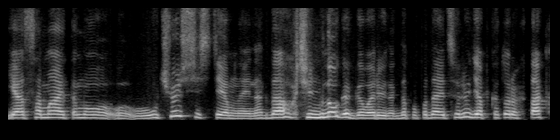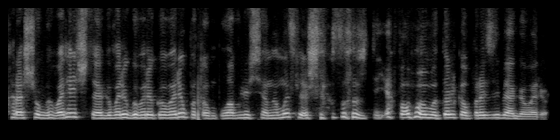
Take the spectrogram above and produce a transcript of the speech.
Я сама этому учусь системно, иногда очень много говорю, иногда попадаются люди, об которых так хорошо говорить, что я говорю, говорю, говорю, потом ловлю себя на мысли, что, слушайте, я, по-моему, только про себя говорю.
